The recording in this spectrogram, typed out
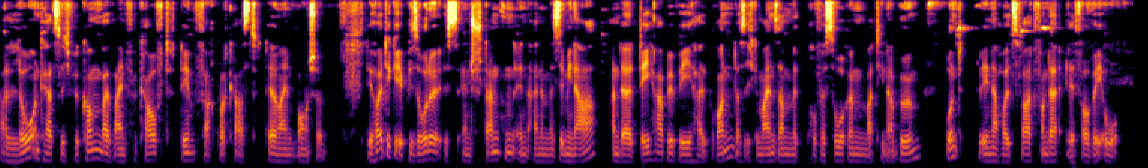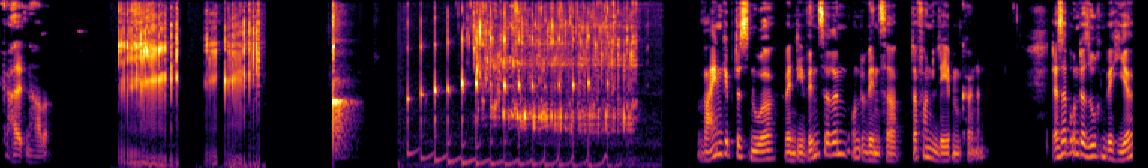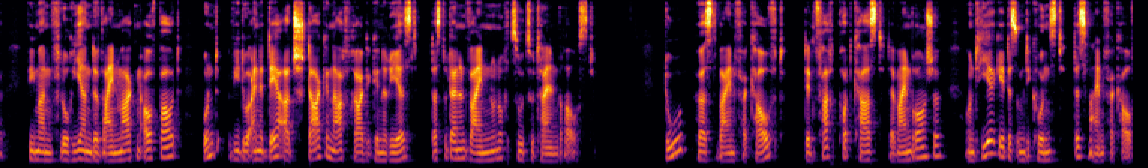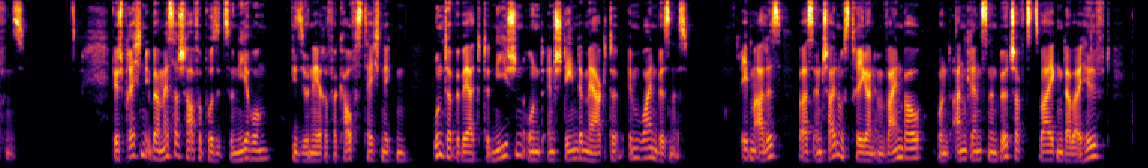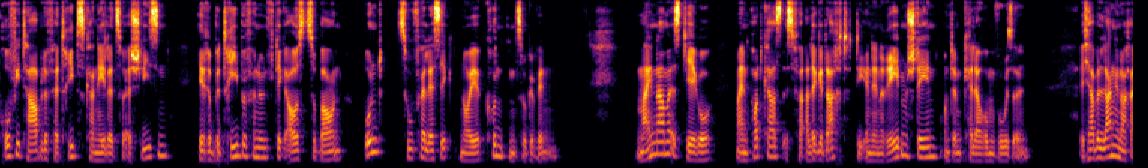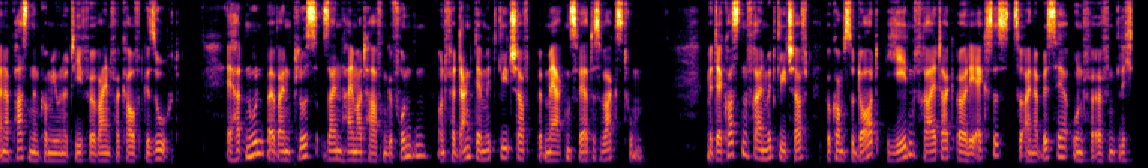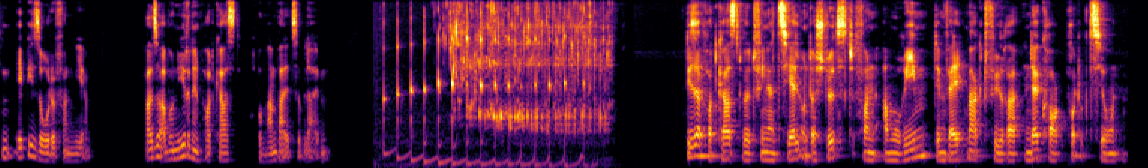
Hallo und herzlich willkommen bei Wein verkauft, dem Fachpodcast der Weinbranche. Die heutige Episode ist entstanden in einem Seminar an der DHBW Heilbronn, das ich gemeinsam mit Professorin Martina Böhm und Lena Holzfahrt von der LVWO gehalten habe. Wein gibt es nur, wenn die Winzerinnen und Winzer davon leben können. Deshalb untersuchen wir hier, wie man florierende Weinmarken aufbaut und wie du eine derart starke Nachfrage generierst, dass du deinen Wein nur noch zuzuteilen brauchst. Du hörst Wein verkauft, den Fachpodcast der Weinbranche, und hier geht es um die Kunst des Weinverkaufens. Wir sprechen über messerscharfe Positionierung, visionäre Verkaufstechniken, unterbewertete Nischen und entstehende Märkte im Wine-Business. Eben alles, was Entscheidungsträgern im Weinbau und angrenzenden Wirtschaftszweigen dabei hilft, profitable Vertriebskanäle zu erschließen, ihre Betriebe vernünftig auszubauen und zuverlässig neue Kunden zu gewinnen. Mein Name ist Diego, mein Podcast ist für alle gedacht, die in den Reben stehen und im Keller rumwuseln. Ich habe lange nach einer passenden Community für Weinverkauf gesucht. Er hat nun bei Wein Plus seinen Heimathafen gefunden und verdankt der Mitgliedschaft bemerkenswertes Wachstum. Mit der kostenfreien Mitgliedschaft bekommst du dort jeden Freitag Early Access zu einer bisher unveröffentlichten Episode von mir. Also abonniere den Podcast, um am Ball zu bleiben. Dieser Podcast wird finanziell unterstützt von Amorim, dem Weltmarktführer in der Korkproduktion.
